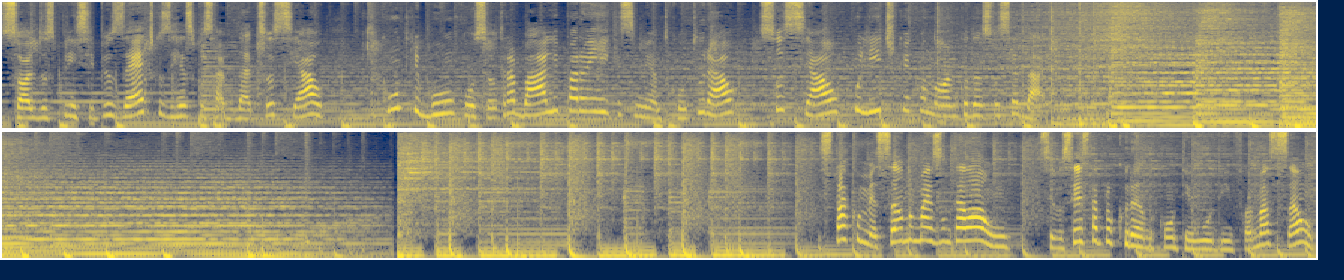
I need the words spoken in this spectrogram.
sólidos princípios éticos e responsabilidade social que contribuam com o seu trabalho para o enriquecimento cultural, social, político e econômico da sociedade. Começando mais um Tela 1. Se você está procurando conteúdo e informação,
